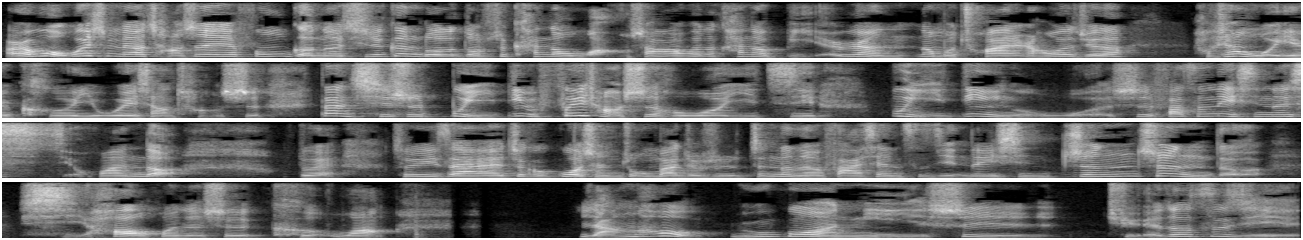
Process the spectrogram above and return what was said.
而我为什么要尝试那些风格呢？其实更多的都是看到网上啊，或者看到别人那么穿，然后就觉得好像我也可以，我也想尝试，但其实不一定非常适合我，以及不一定我是发自内心的喜欢的。对，所以在这个过程中吧，就是真的能发现自己内心真正的喜好或者是渴望。然后，如果你是。觉得自己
